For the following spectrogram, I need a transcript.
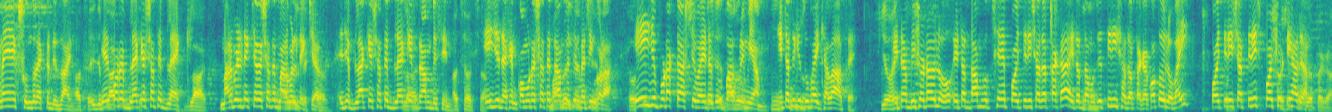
অনেক সুন্দর একটা ডিজাইন আচ্ছা, এই যে এরপরে ব্ল্যাক এর সাথে ব্ল্যাক। মার্বেল টেক্সচারের সাথে মার্বেল টেক্সচার এই যে ব্ল্যাক এর সাথে ব্ল্যাক এর ড্রাম বেসিন আচ্ছা, আচ্ছা। এই যে দেখেন কমোডের সাথে ড্রাম বেসিন ম্যাচিং করা। এই যে প্রোডাক্টটা আসছে ভাই এটা সুপার প্রিমিয়াম এটাতে কিন্তু ভাই খেলা আছে? এটা বিষয়টা হলো এটার দাম হচ্ছে পঁয়ত্রিশ হাজার টাকা এটার দাম হচ্ছে তিরিশ হাজার টাকা। কত হলো ভাই? পঁয়ত্রিশ আর তিরিশ পঁয়ষট্টি হাজার টাকা।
